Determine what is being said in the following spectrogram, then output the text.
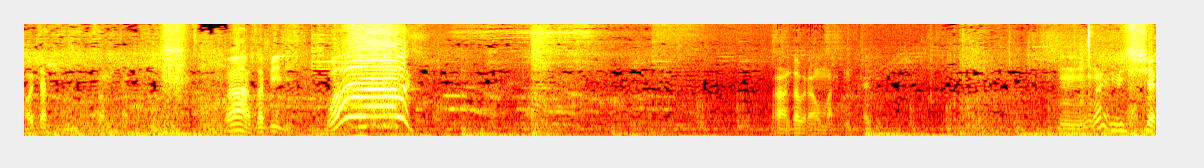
Chociaż, co mi tam. A, zabili. Ła! A, dobra, umarł ten heavy. Mm, no jak widzicie,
